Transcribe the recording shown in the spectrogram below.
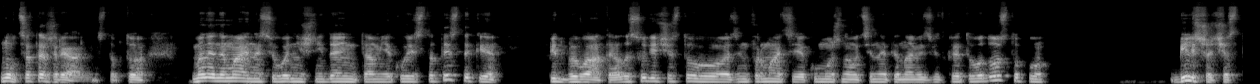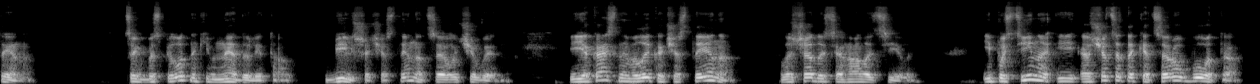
Ну, це теж реальність. Тобто, в мене немає на сьогоднішній день там якоїсь статистики підбивати, але судячи з того, з інформації, яку можна оцінити навіть з відкритого доступу, більша частина цих безпілотників не долітала. Більша частина це очевидно. І якась невелика частина лише досягала цілей. І постійно, і що це таке? Це робота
